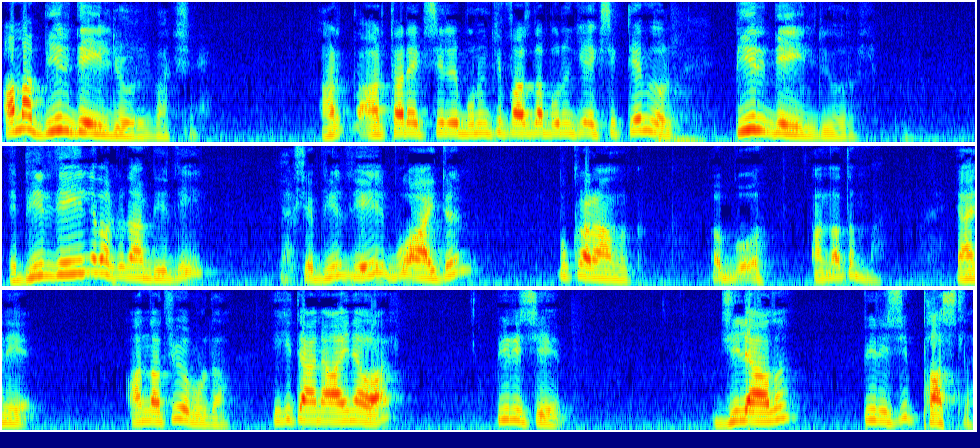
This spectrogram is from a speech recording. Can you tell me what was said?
Ama bir değil diyoruz bak şimdi. Art, artar eksilir, bununki fazla, bununki eksik demiyoruz. Bir değil diyoruz. E bir değil ne bakımdan bir değil? Ya işte bir değil, bu aydın, bu karanlık. E bu, anladın mı? Yani anlatıyor burada. İki tane ayna var. Birisi cilalı, birisi paslı.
